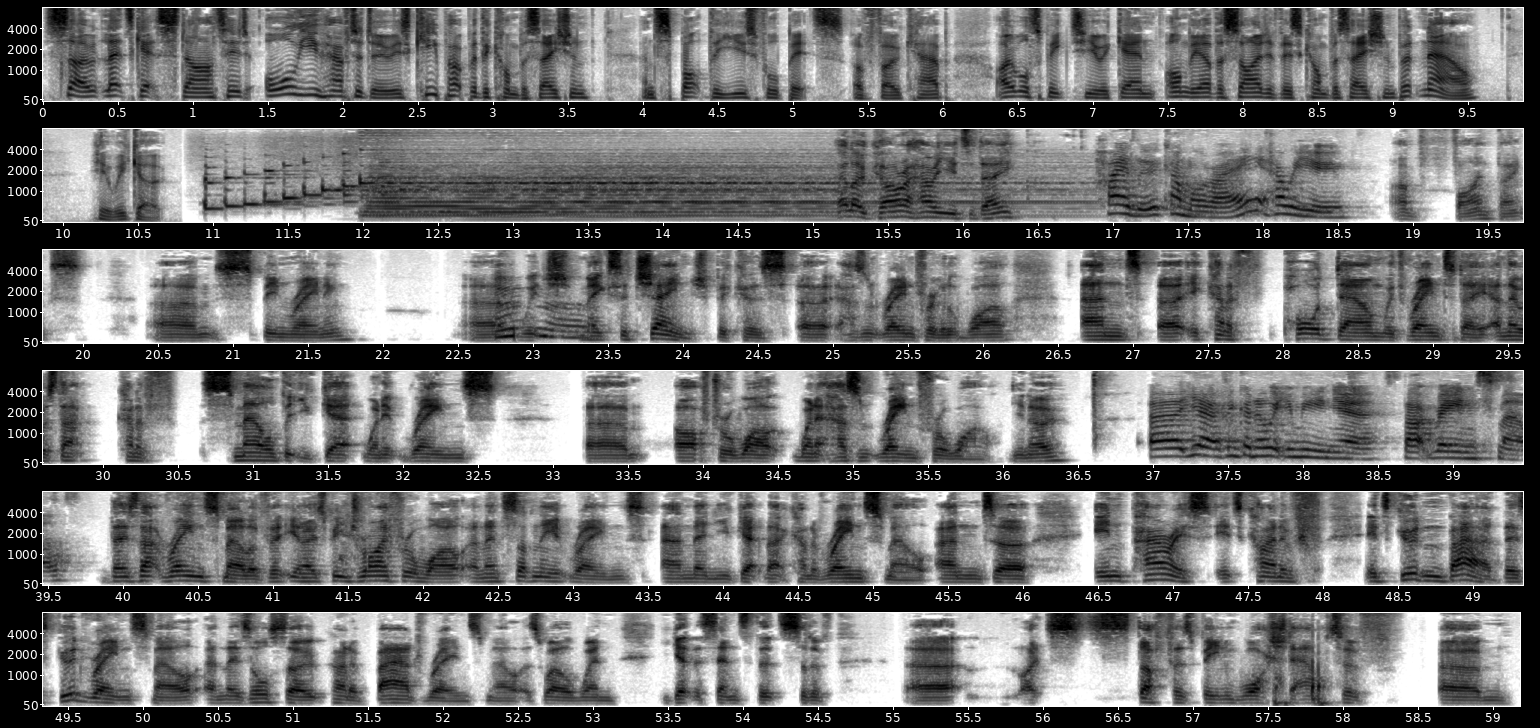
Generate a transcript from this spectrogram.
So let's get started. All you have to do is keep up with the conversation and spot the useful bits of vocab. I will speak to you again on the other side of this conversation, but now, here we go. Hello, Cara. How are you today? Hi, Luke. I'm all right. How are you? I'm fine, thanks. Um, it's been raining, uh, mm-hmm. which makes a change because uh, it hasn't rained for a little while and uh, it kind of poured down with rain today, and there was that kind of smell that you get when it rains um, after a while, when it hasn't rained for a while. You know. Uh, yeah, I think I know what you mean. Yeah, that rain smell. There's that rain smell of it. You know, it's been dry for a while, and then suddenly it rains, and then you get that kind of rain smell. And uh, in Paris, it's kind of it's good and bad. There's good rain smell, and there's also kind of bad rain smell as well. When you get the sense that sort of uh, like stuff has been washed out of um,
